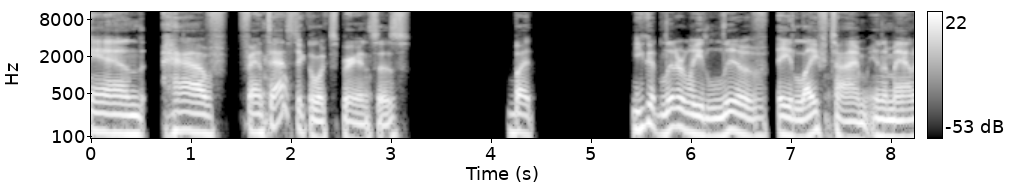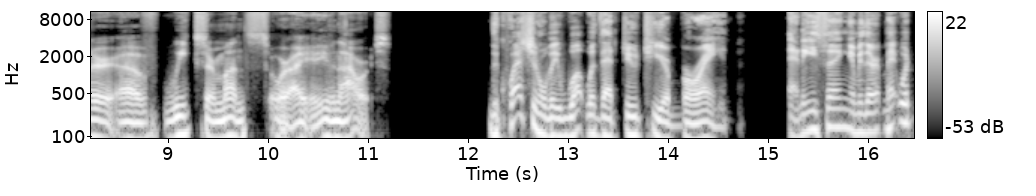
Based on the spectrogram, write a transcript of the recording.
and have fantastical experiences. But you could literally live a lifetime in a matter of weeks or months or even hours. The question will be, what would that do to your brain? Anything? I mean, there would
